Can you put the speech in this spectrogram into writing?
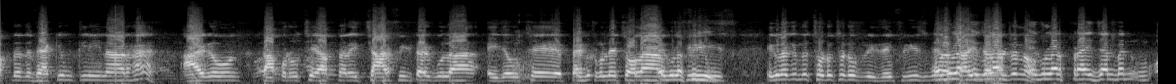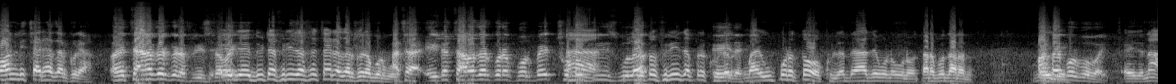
আপনাদের ভ্যাকিউম ক্লিনার হ্যাঁ আয়রন তারপর হচ্ছে আপনার এই চার ফিল্টারগুলা এই যে হচ্ছে পেট্রোলে চলা এগুলো ফ্রিজ এগুলো কিন্তু ছোট ছোট ফ্রিজ এই ফ্রিজগুলো এগুলা- প্রাইস জানার জন্য? এগুলার প্রাইস জানবেন অনলি চার হাজার করে। মানে চার হাজার করে ফ্রিজ এই যে দুইটা ফ্রিজ আছে চার হাজার করে পড়ব। আচ্ছা এইটা চার হাজার করে পড়বে ছোট হ্যাঁ, ফ্রিজগুলা। ছোট ফ্রিজ আপনার খুলে ভাই উপরে তো খুলে দেওয়া যাবে মনে তারপর দাঁড়ান। মাথায় পড়ব ভাই। এই যে না।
